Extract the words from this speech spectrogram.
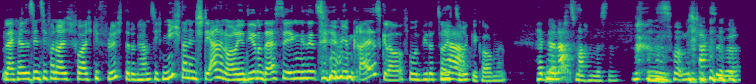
Vielleicht sind sie von euch vor euch geflüchtet und haben sich nicht an den Sternen orientiert und deswegen sind sie im Kreis gelaufen und wieder zu euch zurückgekommen. Hätten ja. wir nachts machen müssen. Mhm. so, nicht tagsüber.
